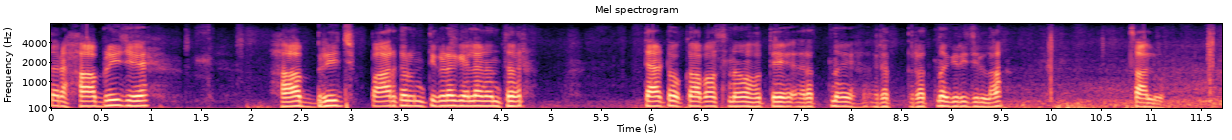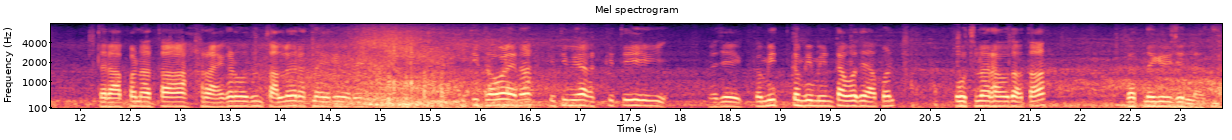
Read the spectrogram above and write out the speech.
तर हा ब्रिज आहे. हा ब्रिज पार करून तिकडे गेल्यानंतर त्या टोकापासून होते रत्न रत रत्नागिरी जिल्हा चालू. तर आपण आता रायगडमधून चाललो आहे रत्नागिरीमध्ये. किती जवळ आहे ना किती वेळ किती म्हणजे कमीत कमी मिनिटामध्ये आपण पोचणार आहोत आता रत्नागिरी जिल्ह्यात.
